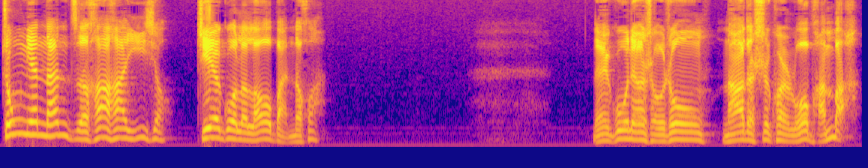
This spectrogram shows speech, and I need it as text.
中年男子哈哈一笑，接过了老板的话：“那姑娘手中拿的是块罗盘吧？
